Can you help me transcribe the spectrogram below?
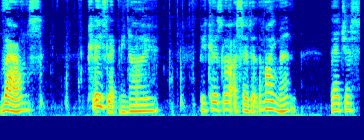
rounds, please let me know. Because, like I said, at the moment, they're just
